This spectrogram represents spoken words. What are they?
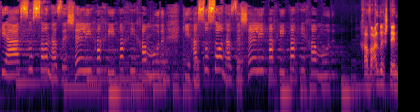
כי הסוסון הזה שלי הכי הכי חמוד, כי הסוסון הזה שלי הכי הכי חמוד. חווה אלברשטיין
